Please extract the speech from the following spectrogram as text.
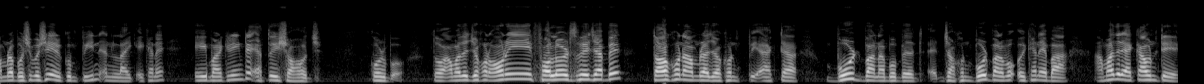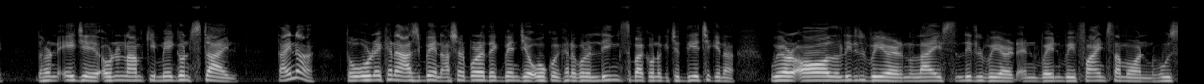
আমরা বসে বসে এরকম পিন অ্যান্ড লাইক এখানে এই মার্কেটিংটা এতই সহজ করব। তো আমাদের যখন অনেক ফলোয়ার্স হয়ে যাবে তখন আমরা যখন একটা বোর্ড বানাবো যখন বোর্ড বানাবো ওইখানে বা আমাদের অ্যাকাউন্টে ধরুন এই যে ওনার নাম কি? মেগন স্টাইল তাই না? তো ওর এখানে আসবেন আসার পরে দেখবেন যে ও এখানে কোনো লিঙ্কস বা কোনো কিছু দিয়েছে কিনা। We are all little weird little weird and when we find someone whose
